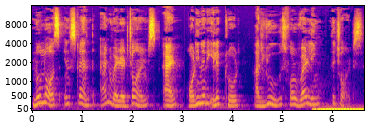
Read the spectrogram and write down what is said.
no loss in strength and welded joints, and ordinary electrode are used for welding the joints.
